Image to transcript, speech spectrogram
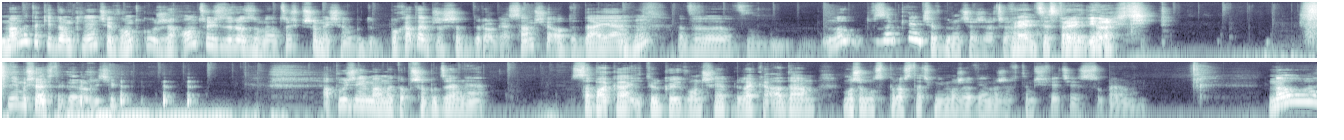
mamy takie domknięcie wątku, że on coś zrozumiał, coś przemyślał. Bohater przeszedł drogę, sam się oddaje Mhm. w, w, no, w zamknięcie w gruncie rzeczy. W ręce sprawiedliwości. Nie musiałeś tego robić. A później mamy to przebudzenie Sabaka i tylko i wyłącznie Black Adam może mu sprostać, mimo że wiemy, że w tym świecie jest Superman. No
